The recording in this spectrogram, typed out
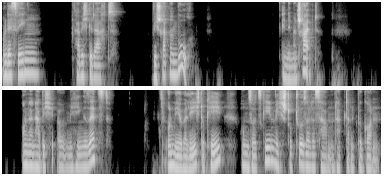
Und deswegen habe ich gedacht, wie schreibt man ein Buch? Indem man schreibt. Und dann habe ich äh, mich hingesetzt und mir überlegt, okay, worum soll es gehen, welche Struktur soll das haben und habe damit begonnen.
